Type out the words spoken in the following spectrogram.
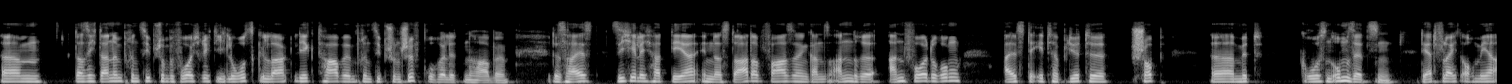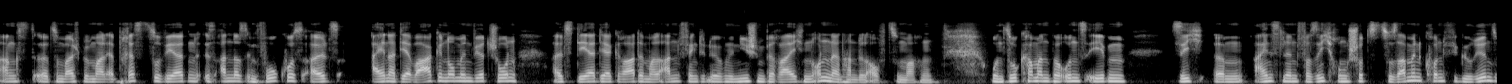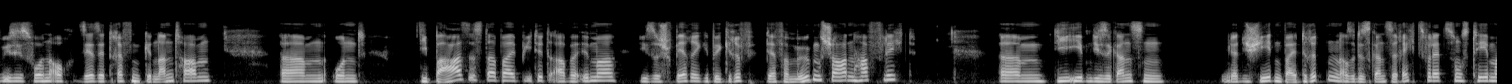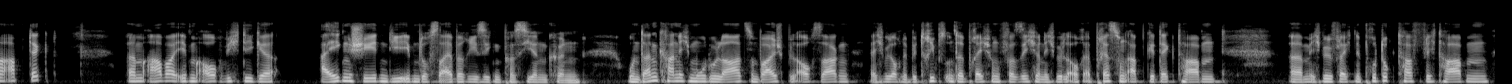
ähm, dass ich dann im Prinzip schon bevor ich richtig losgelegt habe, im Prinzip schon Schiffbruch erlitten habe. Das heißt, sicherlich hat der in der Startup-Phase eine ganz andere Anforderung als der etablierte Shop äh, mit großen Umsätzen. Der hat vielleicht auch mehr Angst, äh, zum Beispiel mal erpresst zu werden, ist anders im Fokus als einer, der wahrgenommen wird schon, als der, der gerade mal anfängt, in irgendeinen Nischenbereichen Onlinehandel aufzumachen. Und so kann man bei uns eben sich ähm, einzelnen Versicherungsschutz zusammen konfigurieren, so wie Sie es vorhin auch sehr, sehr treffend genannt haben. Ähm, und die Basis dabei bietet aber immer dieser sperrige Begriff der Vermögensschadenhaftpflicht, ähm, die eben diese ganzen, ja, die Schäden bei Dritten, also das ganze Rechtsverletzungsthema abdeckt, ähm, aber eben auch wichtige Eigenschäden, die eben durch Cyberrisiken passieren können. Und dann kann ich modular zum Beispiel auch sagen, ich will auch eine Betriebsunterbrechung versichern, ich will auch Erpressung abgedeckt haben, ähm, ich will vielleicht eine Produkthaftpflicht haben,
